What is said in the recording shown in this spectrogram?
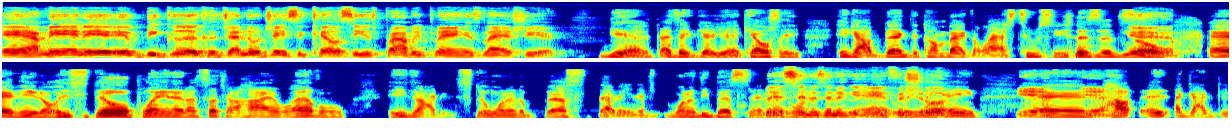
and I mean, and it, it would be good because I know Jason Kelce is probably playing his last year. Yeah, I think yeah, yeah, Kelce, he got begged to come back the last two seasons. And so Yeah. and you know, he's still playing at a, such a high level. He's not still one of the best. I mean, if- one of the best centers, Best centers in the game, for league sure. game. Yeah, and yeah. how eh, I got eh,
